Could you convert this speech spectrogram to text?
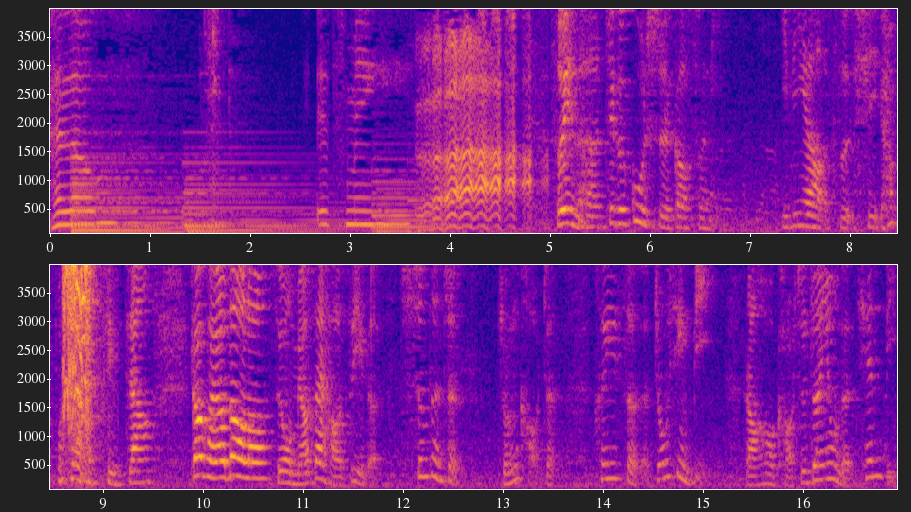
Hello, it's me. 所以呢，这个故事告诉你，一定要仔细，不要紧张。高考要到喽，所以我们要带好自己的身份证、准考证、黑色的中性笔，然后考试专用的铅笔，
